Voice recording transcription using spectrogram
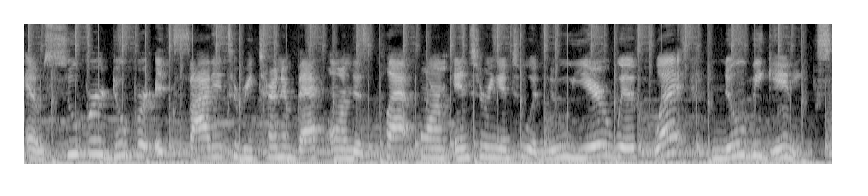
am super duper excited to returning back on this platform, entering into a new year with what? New beginnings.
